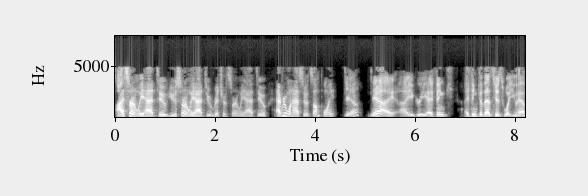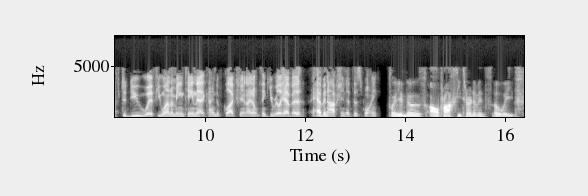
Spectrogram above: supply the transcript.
I certainly had to. You certainly had to. Richard certainly had to. Everyone has to at some point. Yeah, yeah, I I agree. I think I think that that's just what you have to do if you want to maintain that kind of collection. I don't think you really have a have an option at this point play in those all proxy tournaments. Oh wait.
